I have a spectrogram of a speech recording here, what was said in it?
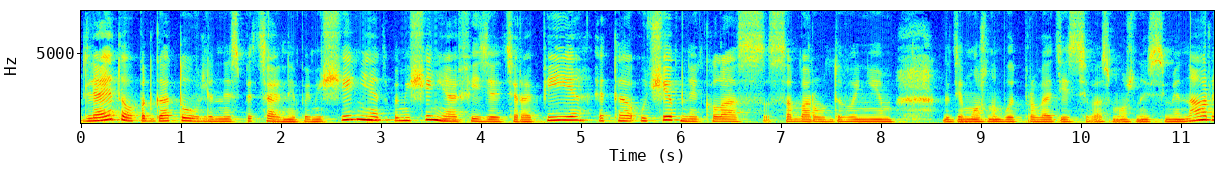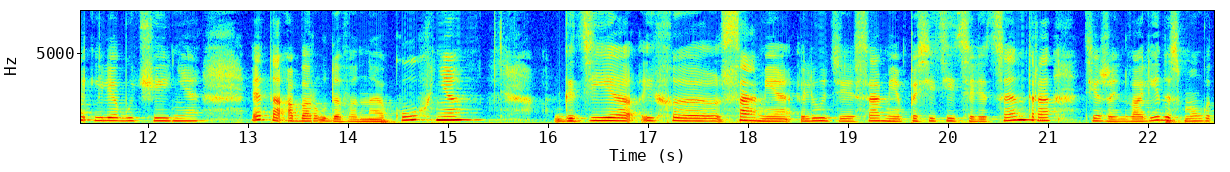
Для этого подготовлены специальные помещения. Это помещение физиотерапии, это учебный класс с оборудованием, где можно будет проводить всевозможные семинары или обучение. Это оборудованная кухня, где их э, сами люди, сами посетители центра, те же инвалиды смогут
